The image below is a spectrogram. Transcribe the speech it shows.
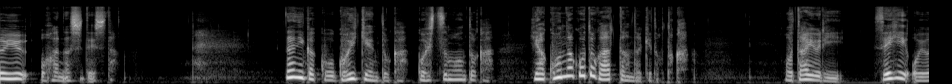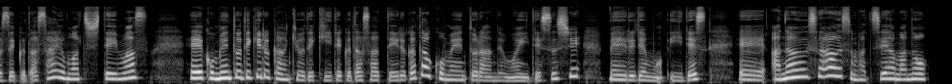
というお話でした。何かこうご意見とかご質問とかいやこんなことがあったんだけどとかお便りぜひお寄せください。お待ちしています、えー、コメントできる環境で聞いてくださっている方はコメント欄でもいいですしメールでもいいです、えー、アナウンスハウス松山の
